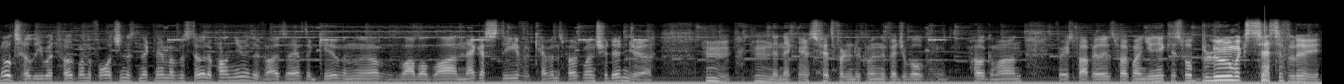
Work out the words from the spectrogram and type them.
I'll tell you what Pokemon the Fortunate's nickname I've bestowed upon you, the advice I have to give, and uh, blah blah blah. Nega Steve of Kevin's Pokemon Shedinja. Hmm, hmm, the nickname's fit for individual Pokemon. Various populated Pokemon uniqueness will bloom excessively.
